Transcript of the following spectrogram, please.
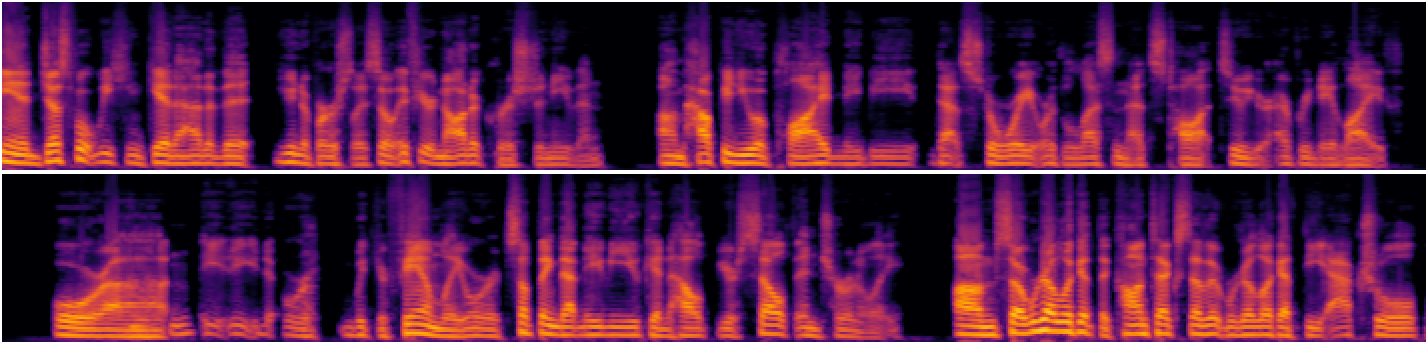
and just what we can get out of it universally. So if you're not a Christian, even, um, how can you apply maybe that story or the lesson that's taught to your everyday life, or uh, Mhm. y- or with your family, or something that maybe you can help yourself internally. Um, so we're gonna look at the context of it. We're gonna look at the actual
